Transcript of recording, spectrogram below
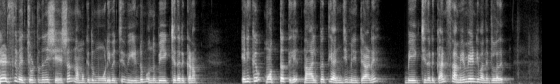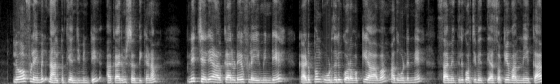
നട്ട്സ് വെച്ച് കൊടുത്തതിന് ശേഷം നമുക്കിത് മൂടി വെച്ച് വീണ്ടും ഒന്ന് ബേക്ക് ചെയ്തെടുക്കണം. എനിക്ക് മൊത്തത്തിൽ നാൽപ്പത്തി അഞ്ച് മിനിറ്റാണ് ബേക്ക് ചെയ്തെടുക്കാൻ സമയം വേണ്ടി വന്നിട്ടുള്ളത്. ലോ ഫ്ലെയിമിൽ നാൽപ്പത്തി അഞ്ച് മിനിറ്റ് ആ കാര്യം ശ്രദ്ധിക്കണം. പിന്നെ ചില ആൾക്കാരുടെ ഫ്ലെയിമിന്റെ കടുപ്പം കൂടുതലും കുറവൊക്കെ ആവാം. അതുകൊണ്ട് തന്നെ സമയത്തിൽ കുറച്ച് വ്യത്യാസമൊക്കെ വന്നേക്കാം.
